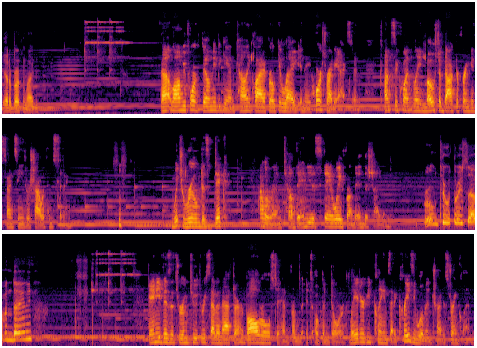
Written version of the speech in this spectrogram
he had a broken leg. Not long before filming began, Colin Clive broke a leg in a horse riding accident. Consequently, most of Dr. Frankenstein's scenes were shot with him sitting. Which room does Dick Hallorann tell Danny to stay away from in The Shining? Room two three seven, Danny. Danny visits room 237 after a ball rolls to him from its open door. Later, he claims that a crazy woman tried to strangle him.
